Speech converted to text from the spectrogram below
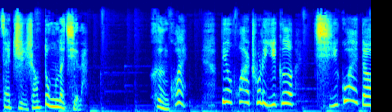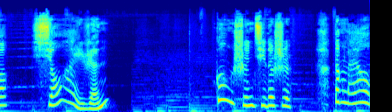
在纸上动了起来，很快便画出了一个奇怪的小矮人。更神奇的是，当莱奥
